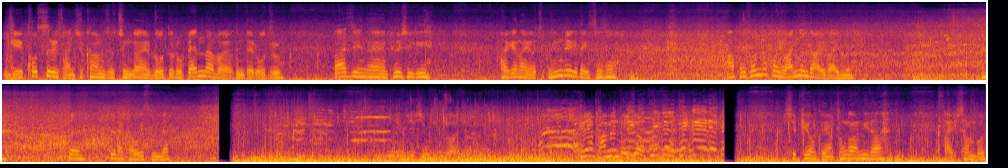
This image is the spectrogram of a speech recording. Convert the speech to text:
이게 코스를 단축하면서 중간에 로드로 뺐나봐요. 근데 로드로 빠지는 표식이 발견하기가 조금 힘들게 돼 있어서 앞에 선두권이 완전 다 알바 있네. 일단, 일단 가보겠습니다. 임시 10분 것 같아요. 그냥 가면 되죠? 태그, 태그, CP원 그냥 통과합니다. 43분.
